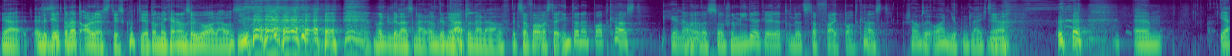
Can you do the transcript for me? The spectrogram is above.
Ja, Da, geht, da wird alles diskutiert und wir kennen uns überall aus. und wir lassen alle, und wir Ja. platteln alle auf. Jetzt davor war es der Internet-Podcast, da haben wir Genau. über Social Media geredet und jetzt der Fight-Podcast. Schau, unsere Ohren jucken gleichzeitig. Ja. Ähm, ja,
